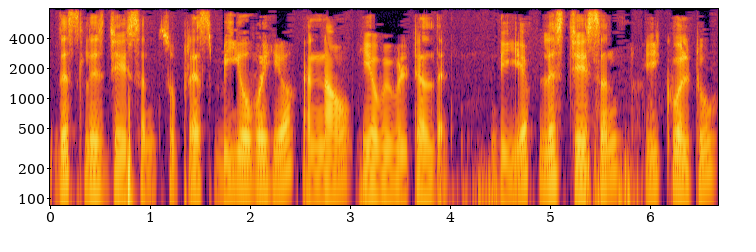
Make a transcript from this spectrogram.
this list JSON. So press B over here. And now here we will tell that df list JSON equal to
